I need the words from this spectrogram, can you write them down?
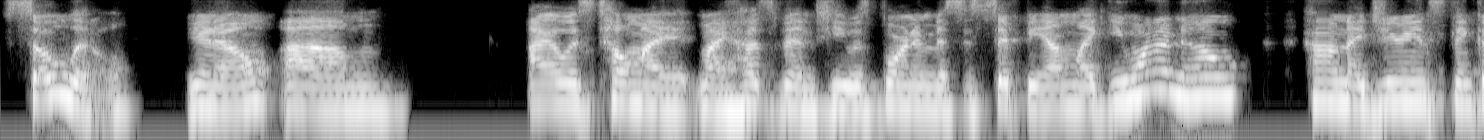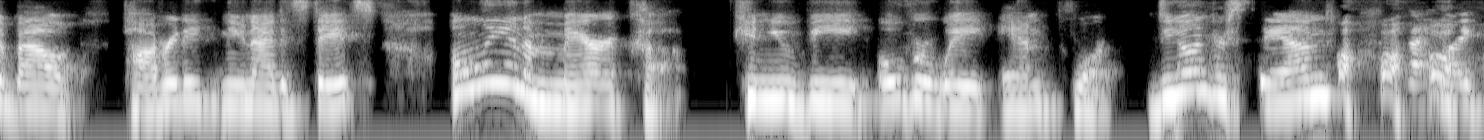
so little, you know. Um, I always tell my my husband, he was born in Mississippi. I'm like, you want to know how Nigerians think about poverty in the United States? Only in America can you be overweight and poor? Do you understand that, like,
